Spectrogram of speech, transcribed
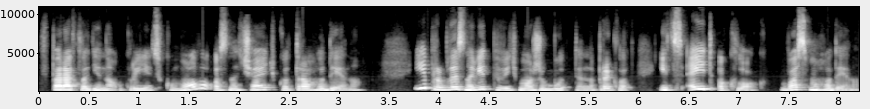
в перекладі на українську мову означають котра година. І приблизна відповідь може бути, наприклад, It's 8 o'clock, 8 година.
